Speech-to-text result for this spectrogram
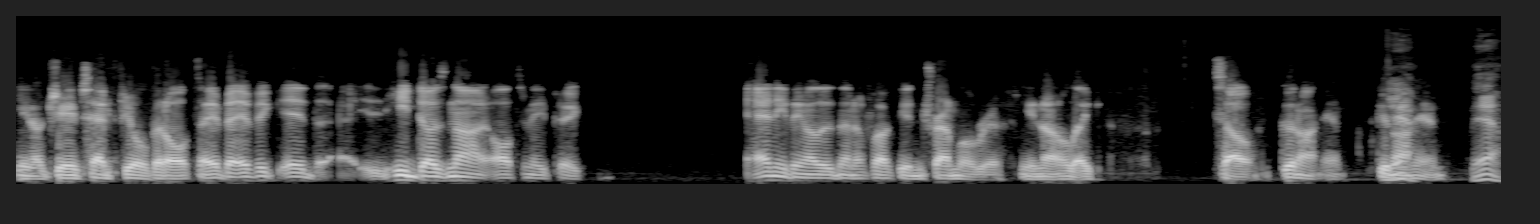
you know James Hetfield at all time. If, it, it, he does not alternate pick anything other than a fucking tremolo riff, you know, like so good on him. Good yeah. on him. Yeah,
